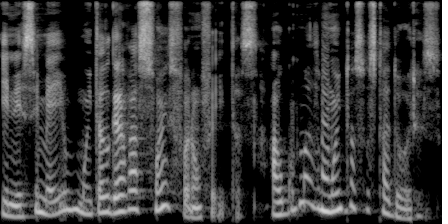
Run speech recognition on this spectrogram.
E nesse meio, muitas gravações foram feitas, algumas muito assustadoras.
